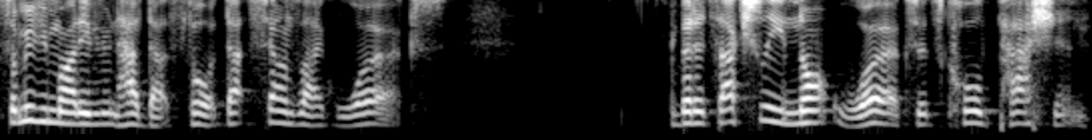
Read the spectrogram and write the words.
some of you might have even had that thought. That sounds like works. But it's actually not works, it's called passion.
